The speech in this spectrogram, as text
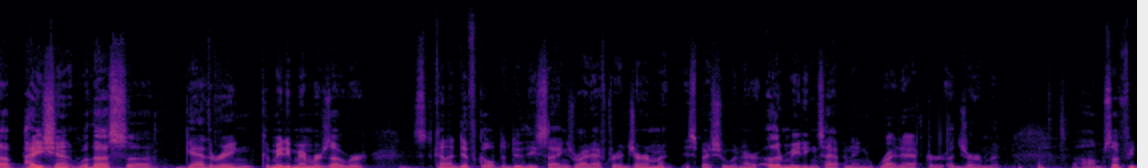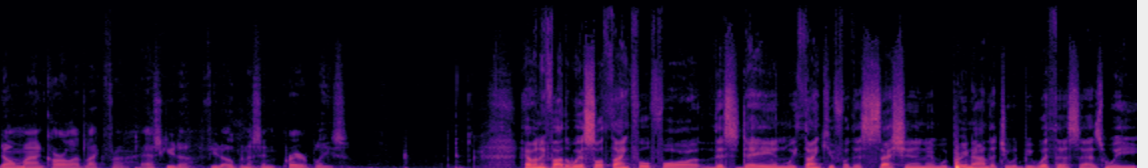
uh, patient with us uh, gathering committee members over. It's kind of difficult to do these things right after adjournment, especially when there are other meetings happening right after adjournment. Um, So if you don't mind, Carl, I'd like to ask you to, if you'd open us in prayer, please. Heavenly Father, we're so thankful for this day and we thank you for this session. And we pray now that you would be with us as we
